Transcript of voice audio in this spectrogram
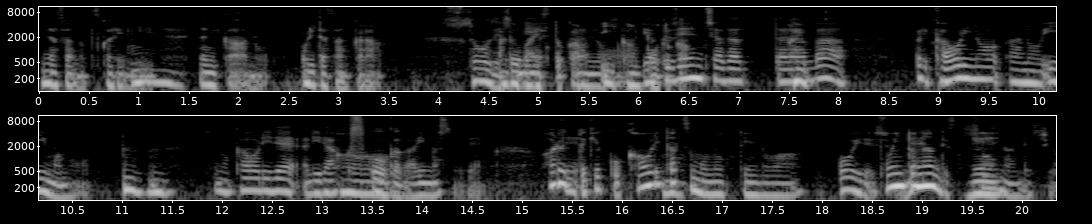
皆さんの疲れうんに何かあの織田さんからそうですね。アドバイスとかあのいい漢方とか。薬膳茶だったらば、やっぱり香りのあのいいものをうんうん。その香りでリラックス効果がありますので春って結構香り立つものっていうのは多いですポイントなんですね。そうなんですよ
